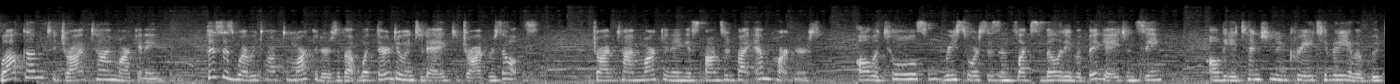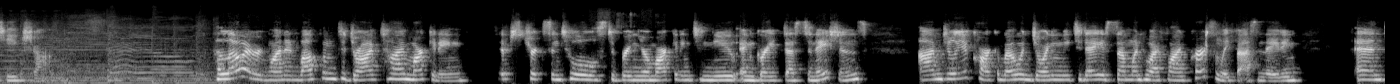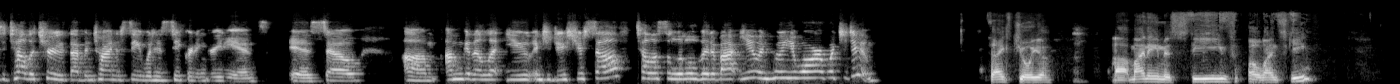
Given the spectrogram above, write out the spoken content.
Welcome to Drive Time Marketing. This is where we talk to marketers about what they're doing today to drive results. Drive Time Marketing is sponsored by M Partners. All the tools, resources, and flexibility of a big agency, all the attention and creativity of a boutique shop. Hello, everyone, and welcome to Drive Time Marketing tips, tricks, and tools to bring your marketing to new and great destinations. I'm Julia Carcamo, and joining me today is someone who I find personally fascinating and to tell the truth, I've been trying to see what his secret ingredients is. So um, I'm going to let you introduce yourself. Tell us a little bit about you and who you are, what you do. Thanks, Julia. Uh, my name is Steve Olenski.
